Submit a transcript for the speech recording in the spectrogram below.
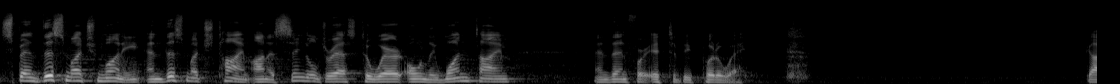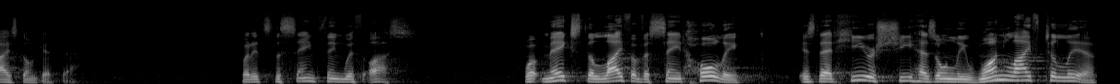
spend this much money and this much time on a single dress to wear it only one time and then for it to be put away. Guys don't get that. But it's the same thing with us. What makes the life of a saint holy is that he or she has only one life to live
